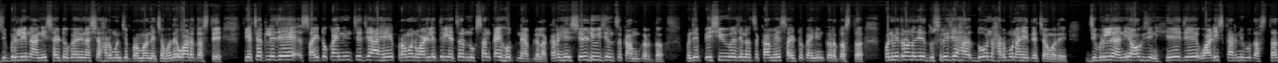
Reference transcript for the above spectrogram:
जिब्रिलिन आणि सायटोकायनिन अशा हार्मोनचे प्रमाण याच्यामध्ये वाढत असते. याच्यातले जे सायटोकायनिनचे जे आहे प्रमाण वाढले तरी याचं नुकसान काही होत नाही आपल्याला. कारण हे सेल डिव्हिजनचं काम करतं. म्हणजे पेशी विभाजनाचं काम हे सायटोकायनिन करत असतं. पण मित्रांनो जे दुसरे जे हा दोन हार्मोन आहे त्याच्यामध्ये जिब्रिलिन आणि ऑक्झिन हे जे वाढीस कारणीभूत असतात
